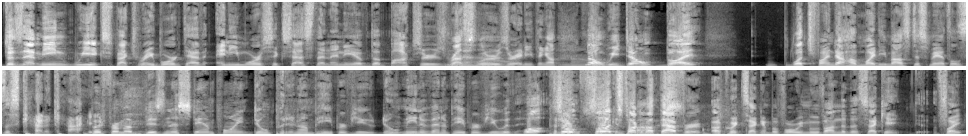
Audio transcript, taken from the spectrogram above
does that mean we expect Ray Borg to have any more success than any of the boxers, wrestlers, no, or anything else? No. no, we don't. But let's find out how Mighty Mouse dismantles this kind of guy. But from a business standpoint, don't put it on pay per view. Don't main event a pay per view with it. Well, put so so let's talk about that for a quick second before we move on to the second fight.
